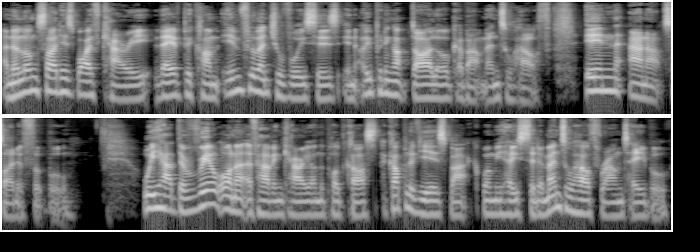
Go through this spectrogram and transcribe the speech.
and alongside his wife Carrie, they have become influential voices in opening up dialogue about mental health in and outside of football. We had the real honour of having Carrie on the podcast a couple of years back when we hosted a mental health roundtable.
